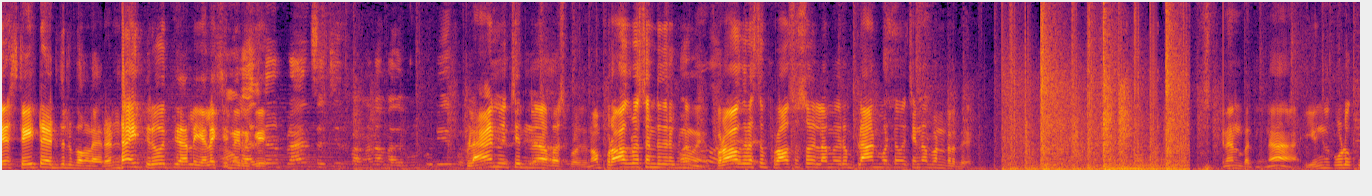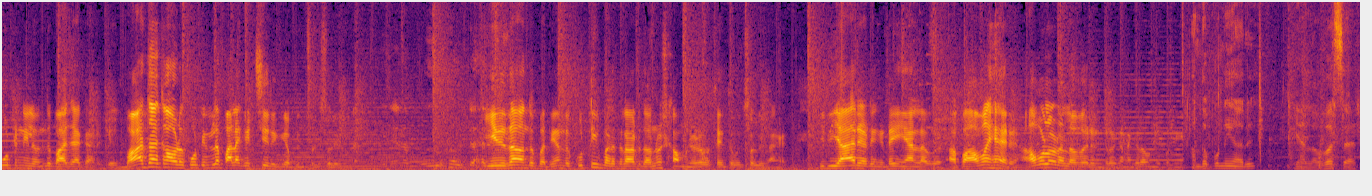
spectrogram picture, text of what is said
ஏன் ஸ்டேட்டாக எடுத்துட்டு போங்களேன்? ரெண்டாயிரத்தி இருபத்தி ஆறில் எலெக்ஷன் இருக்கு. பிளான்ஸ் வச்சிருப்பாங்க. நம்ம அதை முன்கூட்டியே சொல்லணும். பிளான் வச்சு என்ன பஸ் ப்ரோஜனம் ப்ராக்ரஸ்ன்றது இருக்கணுமே. ப்ராக்ரஸும் ப்ராசஸும் எல்லாமே வெறும் பிளான் மட்டும் வச்சு என்ன பண்ணுறது என்னன்னு பார்த்தீங்கன்னா எங்க கூட கூட்டணியில் வந்து பாஜக இருக்கு. பாஜகவோட கூட்டணியில் பல கட்சி இருக்கு அப்படின்னு சொல்லி சொல்லியிருந்தாங்க. இதுதான் வந்து பார்த்தீங்கன்னா இந்த குட்டி படத்தில் அவர் தனுஷ் காமெடியோட சேர்த்து போய் சொல்லியிருந்தாங்க. இது யார் அப்படின்னு கேட்டால் ஏன் லவர் அப்போ அவன் யார்? அவளோட லவர்ன்ற கணக்கு தான் வந்து பார்த்தீங்கன்னா அந்த பொண்ணு யாரு? என் லவர் சார்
